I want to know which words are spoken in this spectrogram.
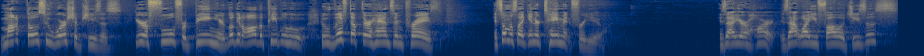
Mock those who worship Jesus. You're a fool for being here. Look at all the people who, who lift up their hands in praise. It's almost like entertainment for you. Is that your heart? Is that why you follow Jesus?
